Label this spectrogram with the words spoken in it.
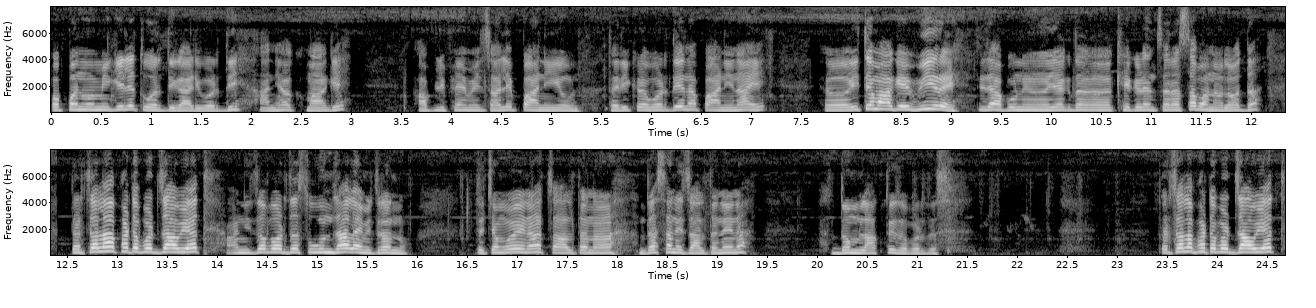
पप्पा आणि मम्मी गेलेत वरती गाडीवरती आणि हक मागे आपली फॅमिली चाले पाणी येऊन तर इकडं वरती ना पाणी नाही. इथे मागे विहीर आहे. तिथे आपण एकदा खेकड्यांचा रस्सा बनवला होता. तर चला फटाफट जाऊयात. आणि जबरदस्त ऊन झालाय मित्रांनो. त्याच्यामुळे ना चालताना दसाने चालताना ना दम लागतोय जबरदस्त. तर चला फटाफट जाऊयात.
